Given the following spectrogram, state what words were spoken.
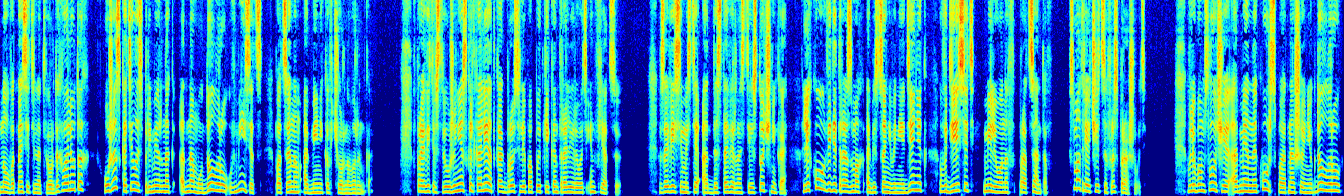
но в относительно твердых валютах уже скатилась примерно к одному доллару в месяц по ценам обменников черного рынка. В правительстве уже несколько лет как бросили попытки контролировать инфляцию. В зависимости от достоверности источника легко увидеть размах обесценивания денег в 10 миллионов процентов, смотря чьи цифры спрашивать. В любом случае, обменный курс по отношению к доллару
